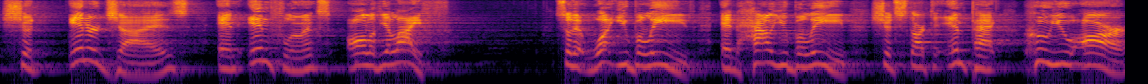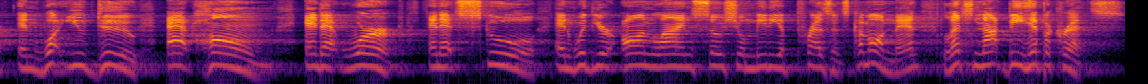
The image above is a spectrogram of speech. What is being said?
should energize and influence all of your life so that what you believe and how you believe should start to impact who you are and what you do at home and at work and at school and with your online social media presence. Come on, man. Let's not be hypocrites.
